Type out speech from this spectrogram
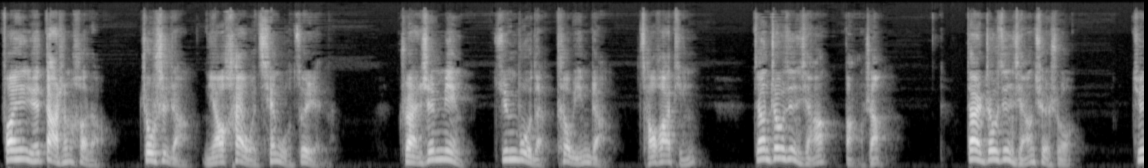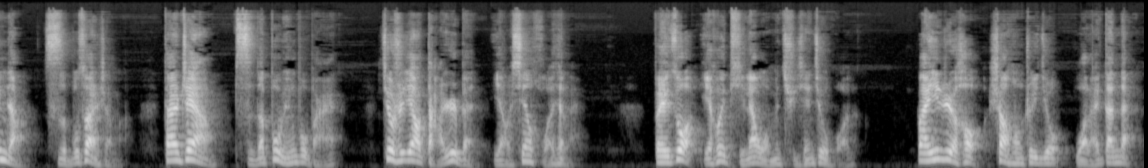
方先觉大声喝道：“周师长，你要害我千古罪人呢！”转身命军部的特务营长曹华亭将周庆祥绑上。但是周庆祥却说：“军长死不算什么，但是这样死的不明不白，就是要打日本也要先活下来。北座也会体谅我们曲线救国的。万一日后上峰追究，我来担待，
